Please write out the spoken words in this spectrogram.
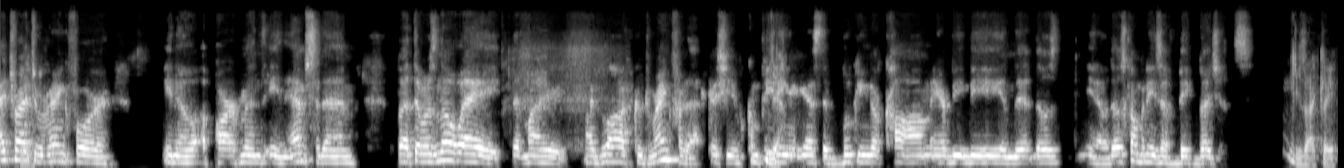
I tried yeah. to rank for you know apartment in amsterdam but there was no way that my my blog could rank for that because you're competing yeah. against the booking.com airbnb and the, those you know those companies have big budgets exactly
